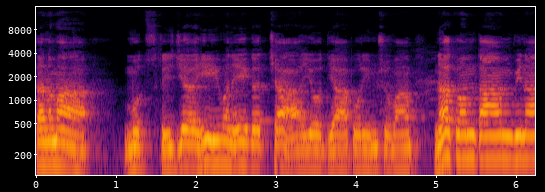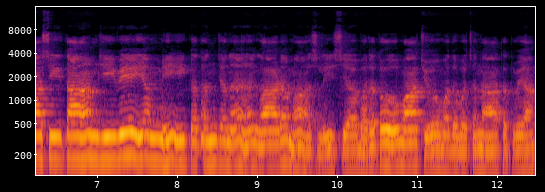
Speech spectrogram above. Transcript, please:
तन्मा मुत्सृज्य हि वने गच्छायोध्यापुरीं शुभां। न त्वं तां विनाशितां जीवेयं हि कथञ्चन गाढमाश्लिष्य भरतो वाच्यो मदवचनात् त्वया।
